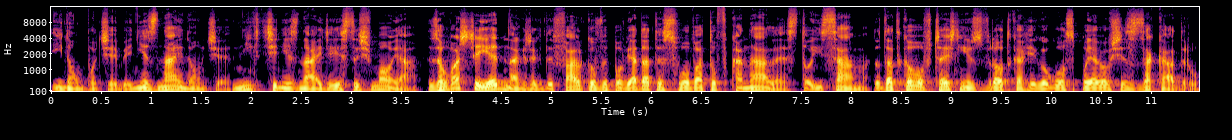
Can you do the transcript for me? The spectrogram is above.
idą po ciebie, nie znajdą cię, nikt cię nie znajdzie, jesteś moja. Zauważcie jednak, że gdy Falco wypowiada te słowa, to w kanale stoi sam. Dodatkowo wcześniej w zwrotkach jego głos pojawiał się z zakadru,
